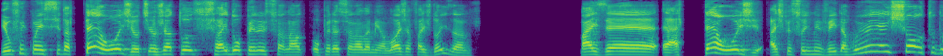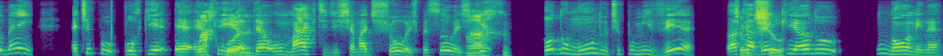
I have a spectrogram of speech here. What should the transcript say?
eu fui conhecido até hoje. Eu, eu já tô saí do operacional, operacional da minha loja faz dois anos. Mas é, é, até hoje as pessoas me veem da rua, e aí, show, tudo bem? É tipo, porque é, eu Marcou, criei né? até um marketing de chamar de show as pessoas, que Ah, todo mundo, tipo, me vê, eu Show acabei show. criando um nome, né?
